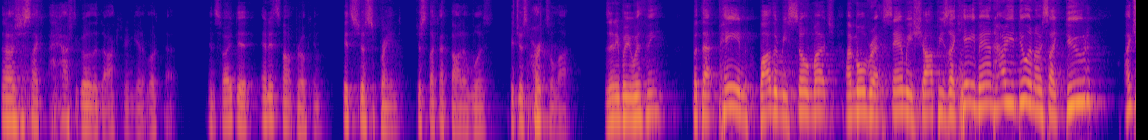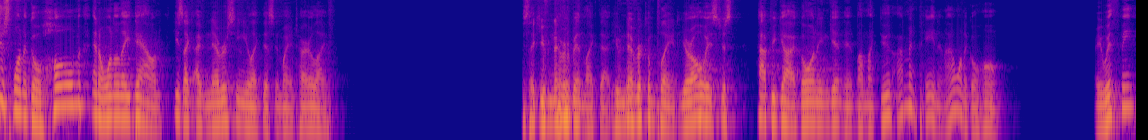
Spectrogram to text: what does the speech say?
that I was just like, I have to go to the doctor and get it looked at. And so I did, and it's not broken. It's just sprained, just like I thought it was. It just hurts a lot. Is anybody with me? But that pain bothered me so much. I'm over at Sammy's shop. He's like, hey, man, how you doing? I was like, dude, I just want to go home and I want to lay down. He's like, I've never seen you like this in my entire life. He's like, you've never been like that. You've never complained. You're always just happy guy going and getting it. I'm like, dude, I'm in pain and I want to go home. Are you with me?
